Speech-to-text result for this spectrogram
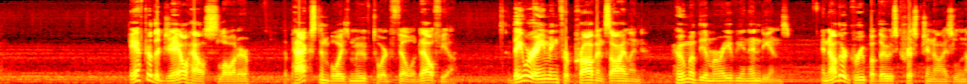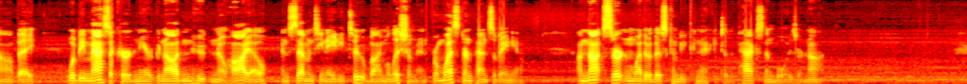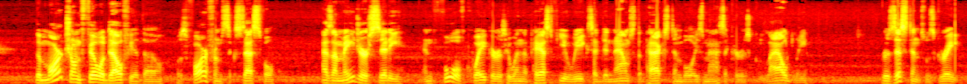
After the jailhouse slaughter, the Paxton boys moved toward Philadelphia. They were aiming for Province Island, home of the Moravian Indians, Another group of those Christianized Lenape would be massacred near Gnadenhutten, Ohio in 1782 by militiamen from western Pennsylvania. I'm not certain whether this can be connected to the Paxton Boys or not. The march on Philadelphia, though, was far from successful. As a major city and full of Quakers who in the past few weeks had denounced the Paxton Boys massacres loudly, resistance was great.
